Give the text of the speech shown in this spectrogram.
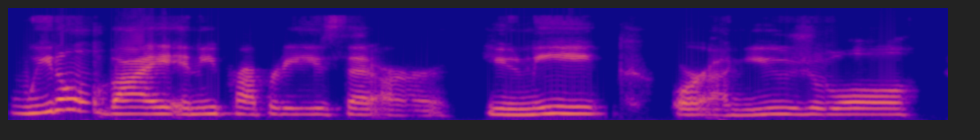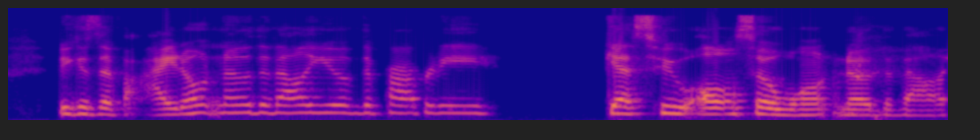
we don't buy any properties that are unique or unusual because if I don't know the value of the property, guess who also won't know the value?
